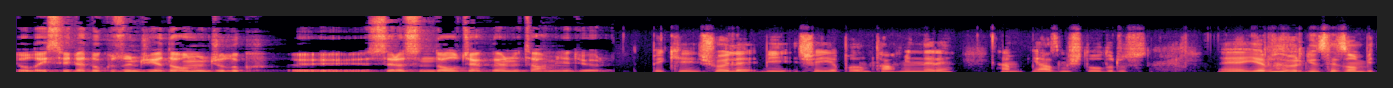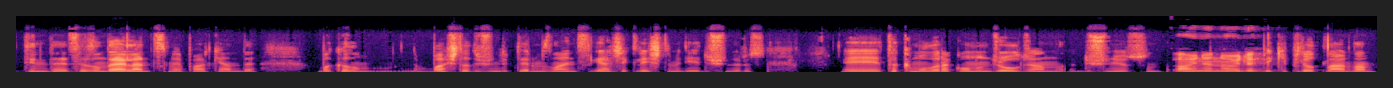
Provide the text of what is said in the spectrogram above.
Dolayısıyla 9. ya da 10'culuk sırasında olacaklarını tahmin ediyorum. Peki şöyle bir şey yapalım tahminleri hem yazmış da oluruz. Ee, yarın öbür gün sezon bittiğinde sezon değerlendirme yaparken de bakalım başta düşündüklerimizin aynısı gerçekleşti mi diye düşünürüz. Ee, takım olarak 10. olacağını düşünüyorsun. Aynen öyle. Peki pilotlardan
